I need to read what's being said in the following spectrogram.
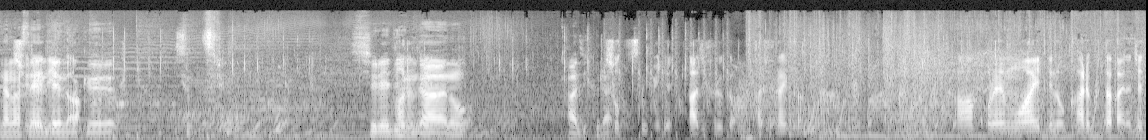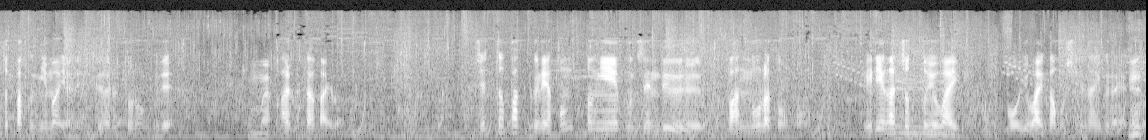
7戦連続。シュシュレディンガーのアジフライ。うショッツ見て。アジフライか。アジフライかあこれも相手の火力高いな。ジェットパック2枚やね。デュアルトロングで。ほんまや。火力高いわ。ジェットパックね本当にもう全ルール万能だと思う。エリアがちょっと弱い弱いかもしれないぐらいやけど。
